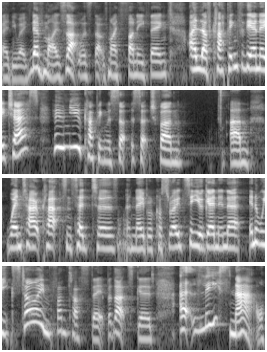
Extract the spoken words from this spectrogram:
anyway never mind that was that was my funny thing i love clapping for the nhs who knew clapping was su- such fun um, went out, clapped, and said to a neighbour across the road, "See you again in a in a week's time." Fantastic, but that's good. At least now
